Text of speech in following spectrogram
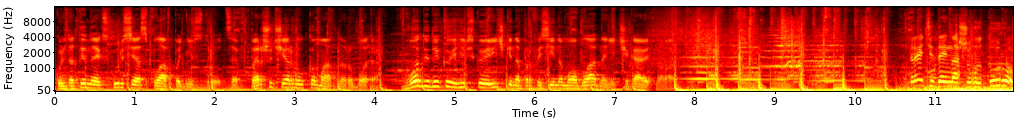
Факультативна екскурсія сплав по Дністру. Це в першу чергу командна робота. Води дикої гірської річки на професійному обладнанні чекають на вас. Третій день нашого туру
